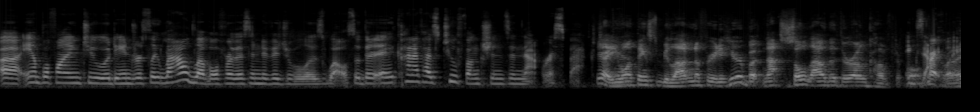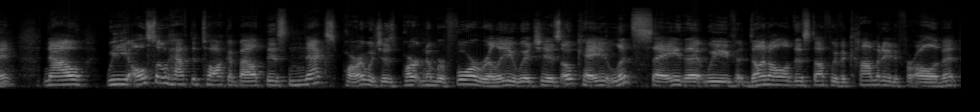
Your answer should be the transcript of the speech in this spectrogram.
uh, amplifying to a dangerously loud level for this individual as well. So there, it kind of has two functions in that respect. Yeah, you want things to be loud enough for you to hear, but not so loud that they're uncomfortable. Exactly. Right? Now, we also have to talk about this next part, which is part number four, really, which is okay, let's say that we've done all of this stuff, we've accommodated for all of it,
